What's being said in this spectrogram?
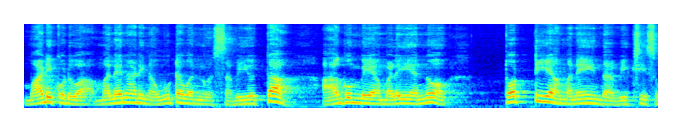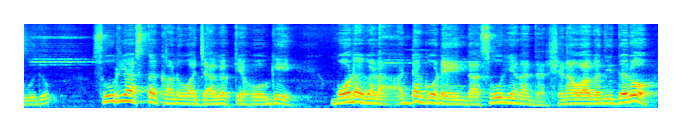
ಮಾಡಿಕೊಡುವ ಮಲೆನಾಡಿನ ಊಟವನ್ನು ಸವಿಯುತ್ತಾ ಆಗುಂಬೆಯ ಮಳೆಯನ್ನು ತೊಟ್ಟಿಯ ಮನೆಯಿಂದ ವೀಕ್ಷಿಸುವುದು, ಸೂರ್ಯಾಸ್ತ ಕಾಣುವ ಜಾಗಕ್ಕೆ ಹೋಗಿ ಮೋಡಗಳ ಅಡ್ಡಗೋಡೆಯಿಂದ ಸೂರ್ಯನ ದರ್ಶನವಾಗದಿದ್ದರೂ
